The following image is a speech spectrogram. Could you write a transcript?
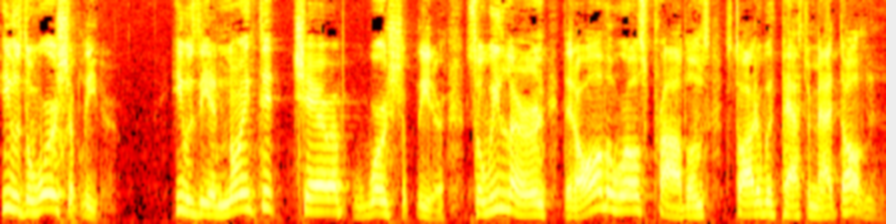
He was the worship leader. He was the anointed cherub worship leader. So we learn that all the world's problems started with Pastor Matt Dalton.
